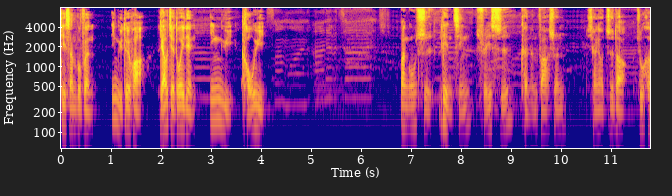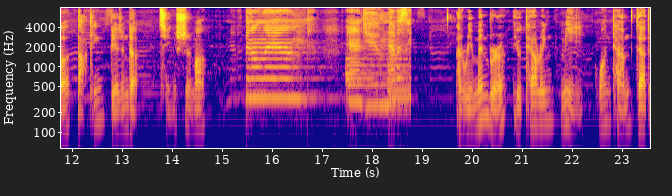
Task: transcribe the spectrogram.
第三部分英语对话，了解多一点英语口语。办公室恋情随时可能发生，想要知道如何打听别人的 情事吗 Been on land and you've never seen. I remember you telling me one time that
